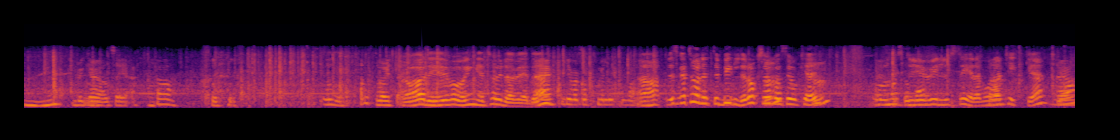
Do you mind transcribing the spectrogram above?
Mm. Brukar jag säga. Ja. Oh, kallt var ute. Ja, det var inget höjdarväder. Nej, det var gott med lite varmt. Ja, vi ska ta lite bilder också, Mm. hoppas det är okej. Mm. Vi måste ju illustrera vår artikel. Ja,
